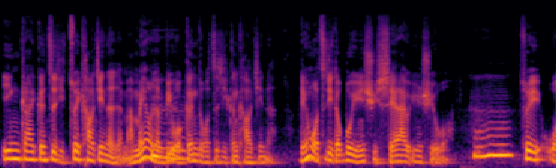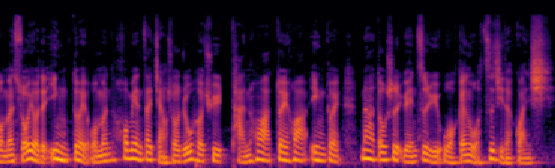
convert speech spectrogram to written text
应该跟自己最靠近的人吗？没有人比我跟我自己更靠近的，连我自己都不允许，谁来允许我？嗯，所以我们所有的应对，我们后面在讲说如何去谈话、对话、应对，那都是源自于我跟我自己的关系。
